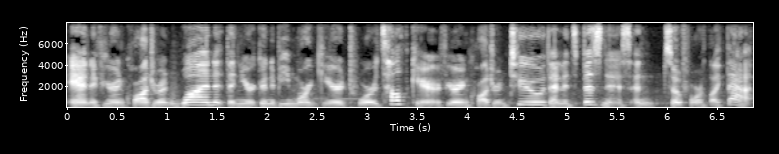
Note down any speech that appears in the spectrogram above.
and if you're in quadrant one, then you're going to be more geared towards healthcare. If you're in quadrant two, then it's business, and so forth, like that.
